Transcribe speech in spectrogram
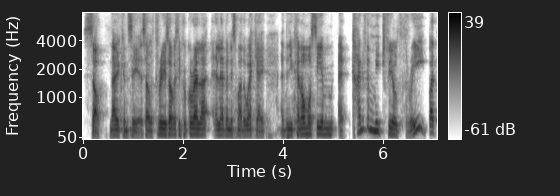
So now you can see it. So three is obviously Cucurella, 11 is Madueke, and then you can almost see him a, kind of a midfield three. But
